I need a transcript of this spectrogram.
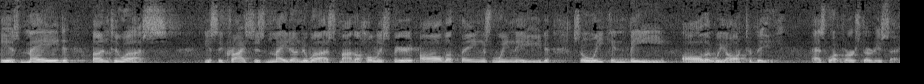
is made unto us. You see, Christ is made unto us by the Holy Spirit all the things we need so we can be all that we ought to be. That's what verse 30 is saying.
